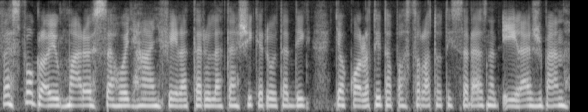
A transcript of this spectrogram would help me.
Ezt foglaljuk már össze, hogy hányféle területen sikerült eddig gyakorlati tapasztalatot is szerezned élesben.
